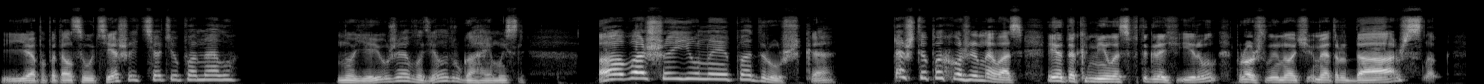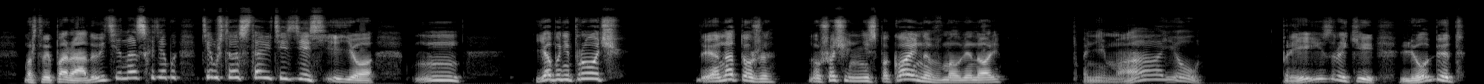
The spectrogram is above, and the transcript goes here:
Я попытался утешить тетю Памелу, но ей уже овладела другая мысль — а ваша юная подружка, та, что похожа на вас, ее так мило сфотографировал прошлой ночью мэтр Дарснок. Может, вы порадуете нас хотя бы тем, что оставите здесь ее? Я бы не прочь, да и она тоже, ну уж очень неспокойна в Малвиноре. Понимаю. Призраки любят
